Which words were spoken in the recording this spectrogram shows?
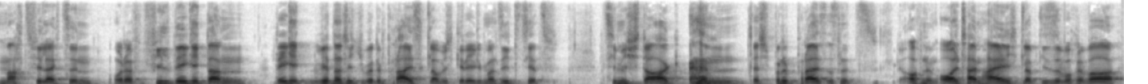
macht es vielleicht Sinn. Oder viel regelt dann, regelt, wird natürlich über den Preis, glaube ich, geregelt. Man sieht es jetzt ziemlich stark. Der Spritpreis ist jetzt auf einem All-Time-High. Ich glaube, diese Woche war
